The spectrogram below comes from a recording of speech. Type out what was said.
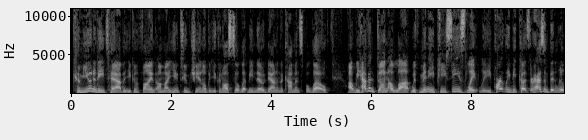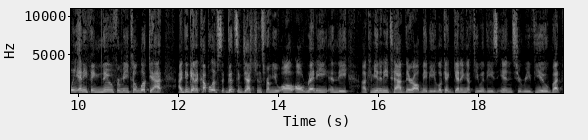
community tab that you can find on my YouTube channel, but you can also let me know down in the comments below. Uh, we haven't done a lot with mini PCs lately, partly because there hasn't been really anything new for me to look at. I did get a couple of good suggestions from you all already in the uh, community tab there. I'll maybe look at getting a few of these in to review, but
